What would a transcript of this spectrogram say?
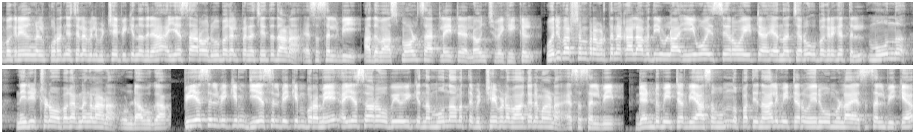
ഉപഗ്രഹങ്ങൾ കുറഞ്ഞ ചെലവിൽ വിക്ഷേപിക്കുന്നതിന് ഐ എസ് ആർഒ രൂപകൽപ്പന ചെയ്തതാണ് എസ് എസ് എൽ വി അഥവാ സ്മോൾ സാറ്റലൈറ്റ് ലോഞ്ച് വെഹിക്കിൾ. ഒരു വർഷം പ്രവർത്തന കാലാവധിയുള്ള ഇ ഒ സീറോ എയ്റ്റ് എന്ന ചെറു ഉപഗ്രഹത്തിൽ മൂന്ന് നിരീക്ഷണ ഉപകരണങ്ങളാണ് ഉണ്ടാവുക. പി എസ് എൽ വിക്കും ജി എസ് എൽ വിക്കും പുറമെ ഐ എസ് ആർഒ ഉപയോഗിക്കുന്ന മൂന്നാമത്തെ വിക്ഷേപണ വാഹനമാണ് എസ് എസ് എൽ വി രണ്ടു മീറ്റർ വ്യാസവും മുപ്പത്തിനാല് മീറ്റർ ഉയരവുമുള്ള എസ് എസ് എൽ വിക്ക്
